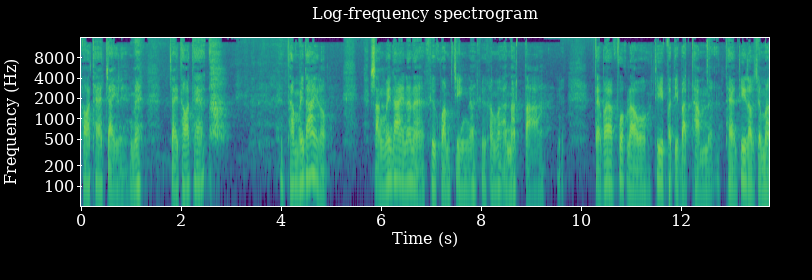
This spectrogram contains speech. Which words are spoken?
ท้อแท้ใจเลยเห็นไหมใจท้อแท้ทำไม่ได้หรอก สั่งไม่ได้นั่นแหละคือความจริงนะคือคำว่าอนัตตา แต่ว่าพวกเราที่ปฏิบัติธรรมเนี่ยแทนที่เราจะมา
